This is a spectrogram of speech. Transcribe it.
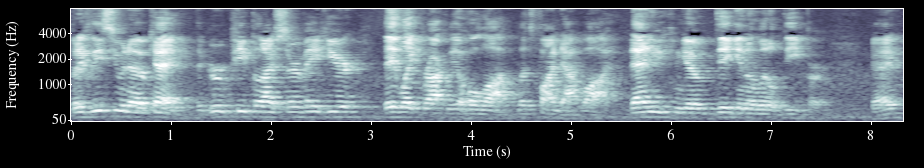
but at least you know, okay, the group of people that I surveyed here, they like broccoli a whole lot. Let's find out why. Then you can go dig in a little deeper, okay?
